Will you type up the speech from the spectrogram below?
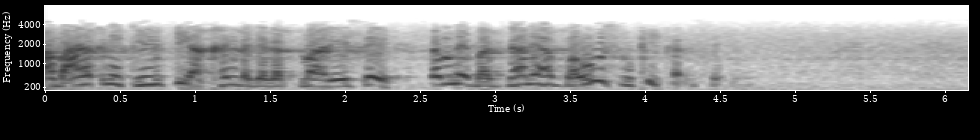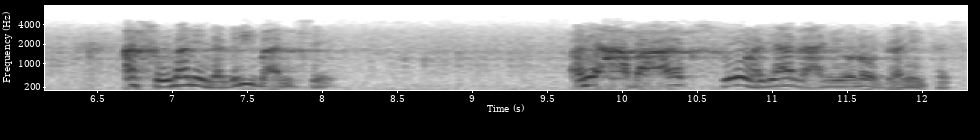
આ બાળકની કીર્તિ અખંડ જગતમાં રહેશે. તમને બધાને આ બહુ સુખી કરશે. આ સોનાની નગરી બાંધશે. અને આ બાળક સોળ હજાર રાણીઓનો ધણી થશે.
